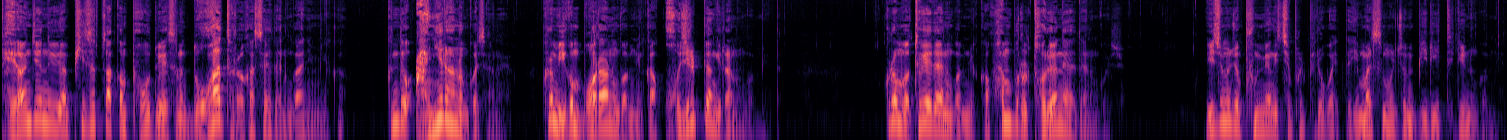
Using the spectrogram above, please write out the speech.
배현진 의원 피습 사건 보도에서는 녹아 들어갔어야 되는 거 아닙니까? 근데 아니라는 거잖아요. 그럼 이건 뭐라는 겁니까? 고질병이라는 겁니다. 그럼 어떻게 되는 겁니까? 환부를 도려내야 되는 거죠. 이 점은 좀 분명히 짚을 필요가 있다. 이 말씀을 좀 미리 드리는 겁니다.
